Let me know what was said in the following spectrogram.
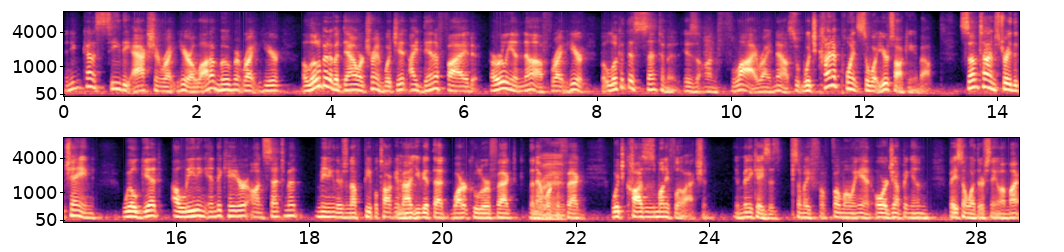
and you can kind of see the action right here. A lot of movement right here, a little bit of a downward trend, which it identified early enough right here. But look at this sentiment is on fly right now, so which kind of points to what you're talking about. Sometimes trade the chain will get a leading indicator on sentiment, meaning there's enough people talking about it. You get that water cooler effect, the network Right. effect, which causes money flow action. In many cases, somebody fo- FOMOing in or jumping in based on what they're seeing on my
